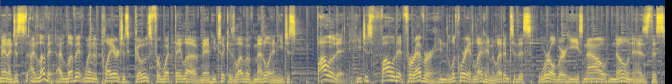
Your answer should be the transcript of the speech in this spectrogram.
Man, I just I love it. I love it when a player just goes for what they love, man. He took his love of metal and he just followed it. He just followed it forever. And look where it led him. It led him to this world where he's now known as this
